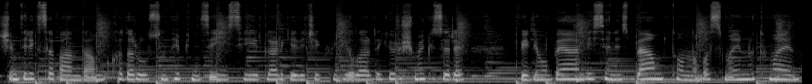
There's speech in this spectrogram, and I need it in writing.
Şimdilik sabahından bu kadar olsun. Hepinize iyi seyirler. Gelecek videolarda görüşmek üzere. Videomu beğendiyseniz beğen butonuna basmayı unutmayın.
